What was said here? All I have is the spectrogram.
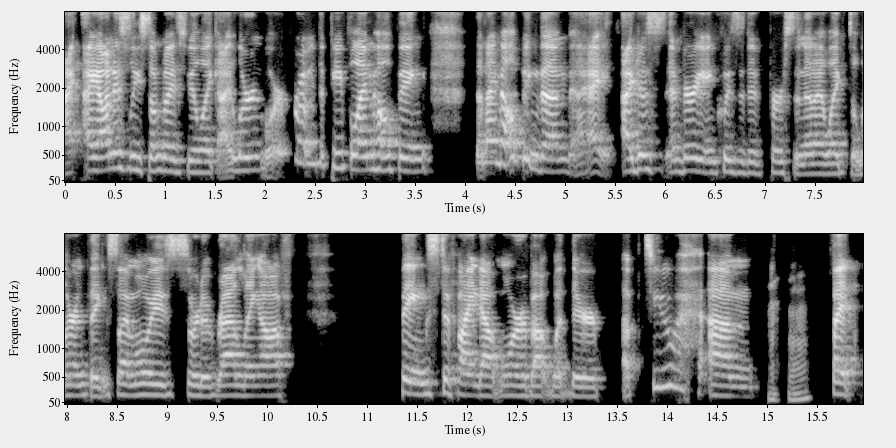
I, I, honestly sometimes feel like I learn more from the people I'm helping than I'm helping them. I, I just am very inquisitive person and I like to learn things. So I'm always sort of rattling off things to find out more about what they're up to. Um, mm-hmm. But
